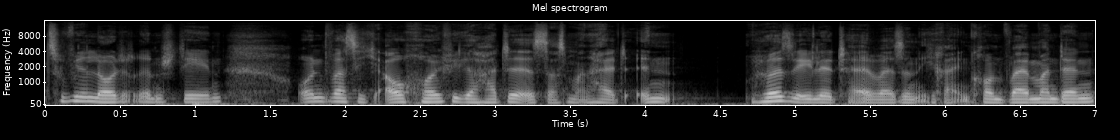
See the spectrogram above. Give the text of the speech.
zu viele Leute drin stehen. Und was ich auch häufiger hatte, ist, dass man halt in Hörsäle teilweise nicht reinkommt, weil man dann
